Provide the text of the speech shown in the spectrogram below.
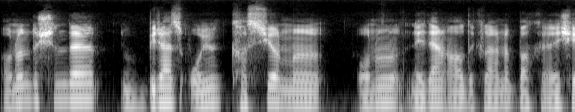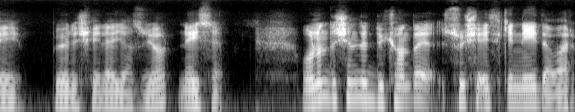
Onun dışında biraz oyun kasıyor mu? Onu neden aldıklarını bak e, şey böyle şeyler yazıyor. Neyse. Onun dışında dükkanda sushi etkinliği de var.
